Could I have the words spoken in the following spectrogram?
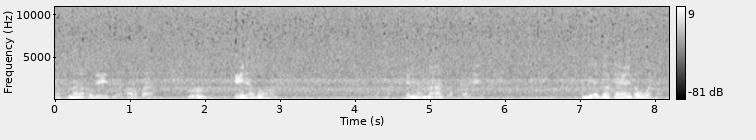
لكن ما نقول يعيد أربعة نعم. يعيدها ظهرا. لأنه ما أدركها يا شيخ. اللي أدركها يعني فوتها.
